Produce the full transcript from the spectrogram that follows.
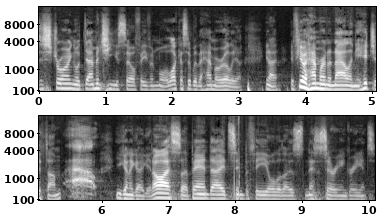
destroying or damaging yourself even more. Like I said with the hammer earlier, you know, if you're hammering a nail and you hit your thumb, ow, you're going to go get ice, a band aid, sympathy, all of those necessary ingredients.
